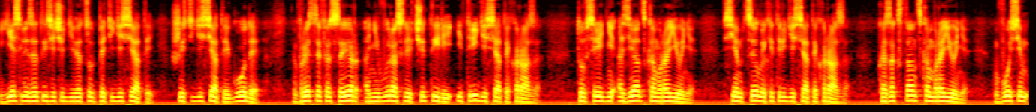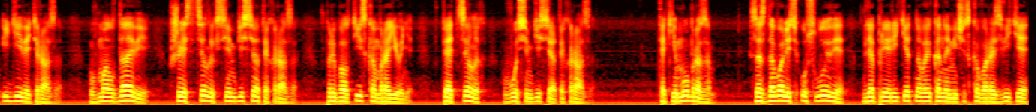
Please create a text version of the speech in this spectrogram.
Если за 1950-60-е годы в РСФСР они выросли в 4,3 раза, то в среднеазиатском районе в 7,3 раза, в казахстанском районе в 8,9 раза, в Молдавии в 6,7 раза, Прибалтийском районе в 5,8 раза. Таким образом, создавались условия для приоритетного экономического развития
